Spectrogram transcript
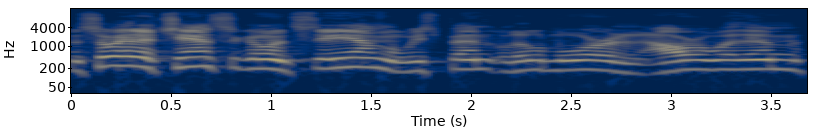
and so we had a chance to go and see him, and we spent a little more than an hour with him.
